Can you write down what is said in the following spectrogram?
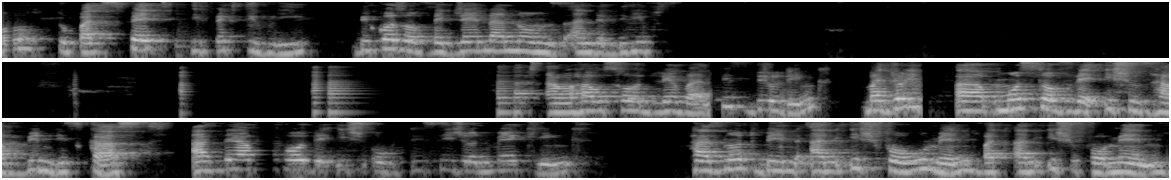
to participate effectively because of the gender norms and the beliefs at our household level. This building, majority, uh, most of the issues have been discussed and therefore the issue of decision making has not been an issue for women, but an issue for men.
